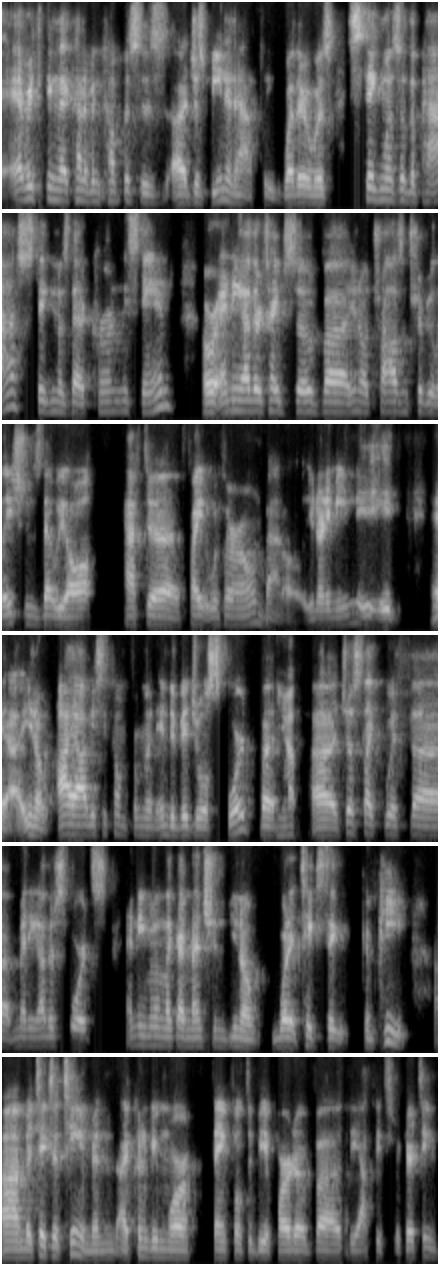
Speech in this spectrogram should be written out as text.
everything that kind of encompasses uh, just being an athlete, whether it was stigmas of the past, stigmas that currently stand, or any other types of uh, you know trials and tribulations that we all have to fight with our own battle. You know what I mean? It, it, you know, I obviously come from an individual sport, but yep. Uh, just like with uh, many other sports, and even like I mentioned, you know, what it takes to compete, um, it takes a team, and I couldn't be more thankful to be a part of uh, the athletes for care team.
